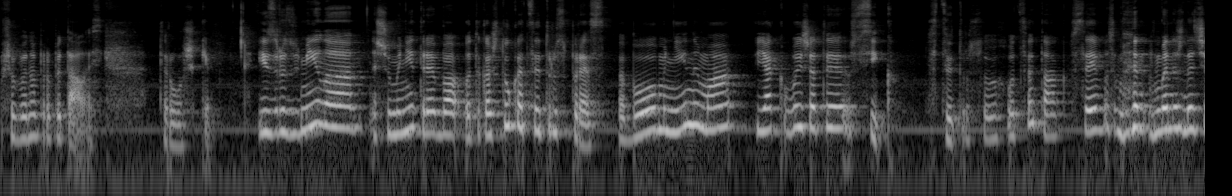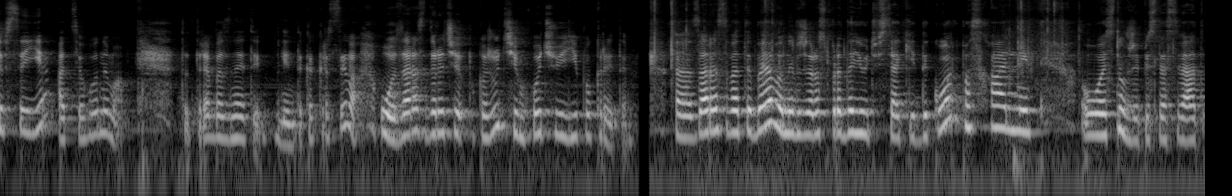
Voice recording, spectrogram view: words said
щоб вона пропиталась трошки. І зрозуміла, що мені треба отака штука цитрус прес, бо мені нема як вижати сік з цитрусових. Оце так. Все, в мене- ж наче все є, а цього нема. То треба знайти. Блін, така красива. О, зараз, до речі, покажу, чим хочу її покрити. Е, Зараз в АТБ вони вже розпродають всякий декор пасхальний, ось, ну вже після свят.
